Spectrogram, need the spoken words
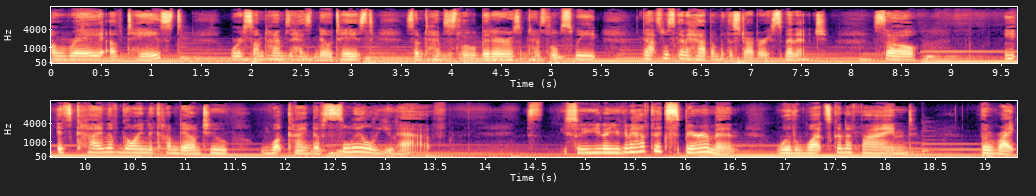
array of taste, where sometimes it has no taste, sometimes it's a little bitter, sometimes a little sweet, that's what's going to happen with the strawberry spinach. So it's kind of going to come down to what kind of soil you have. So, you know, you're going to have to experiment with what's going to find the right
